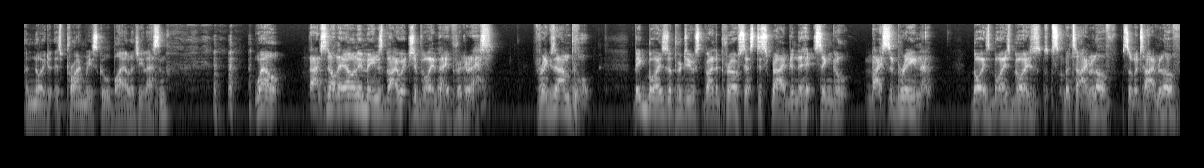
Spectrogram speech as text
annoyed at this primary school biology lesson. well, that's not the only means by which a boy may progress. For example, big boys are produced by the process described in the hit single by Sabrina Boys, Boys, Boys, Summertime Love, Summertime Love.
